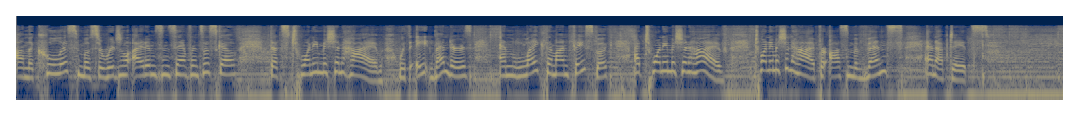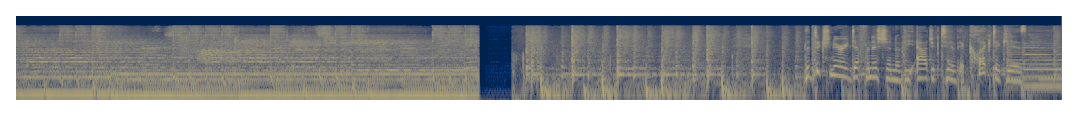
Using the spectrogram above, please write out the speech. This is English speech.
on the coolest, most original items in San Francisco. That's 20 Mission Hive with eight vendors and like them on Facebook at 20 Mission Hive. 20 Mission Hive for awesome events and updates. The dictionary definition of the adjective eclectic is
